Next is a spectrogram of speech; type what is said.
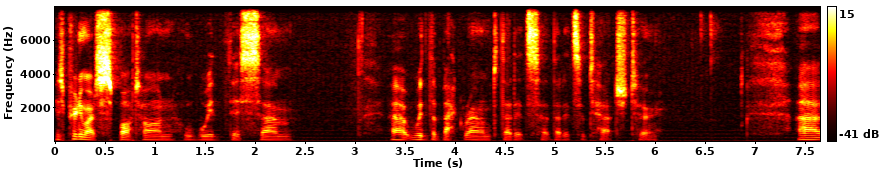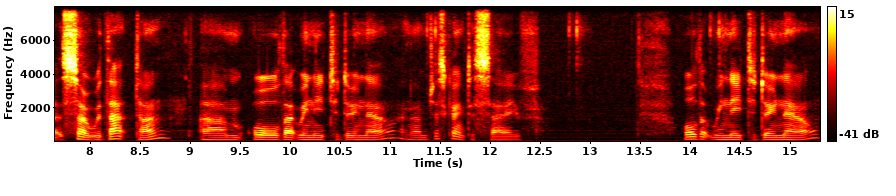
is pretty much spot on with this um, uh, with the background that it's uh, that it's attached to. Uh, so with that done, um, all that we need to do now, and I'm just going to save. All that we need to do now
